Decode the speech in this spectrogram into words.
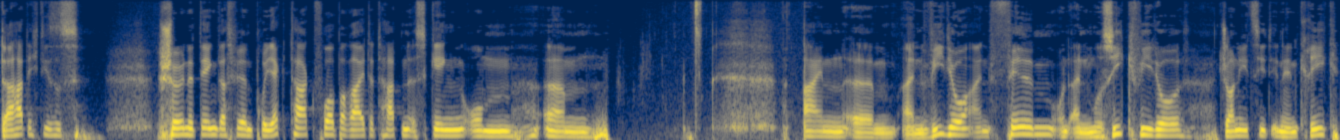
Da hatte ich dieses schöne Ding, dass wir einen Projekttag vorbereitet hatten. Es ging um ähm, ein, ähm, ein Video, ein Film und ein Musikvideo. Johnny zieht in den Krieg.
